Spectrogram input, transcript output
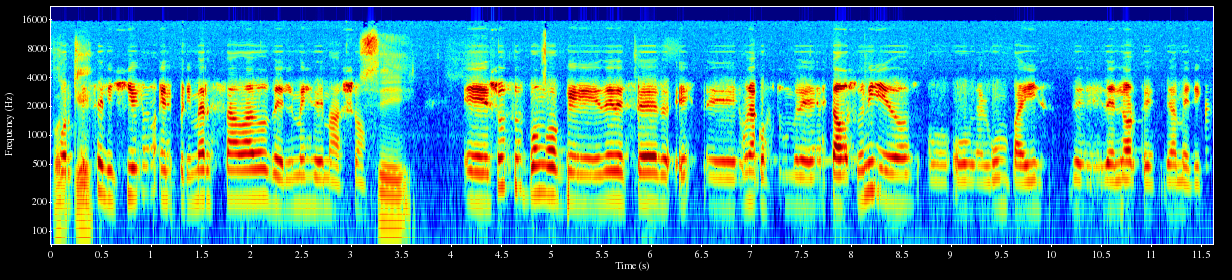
por, qué? se eligió el primer sábado del mes de mayo. Sí. Eh, yo supongo que debe ser este, una costumbre de Estados Unidos o, de algún país del norte de América.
